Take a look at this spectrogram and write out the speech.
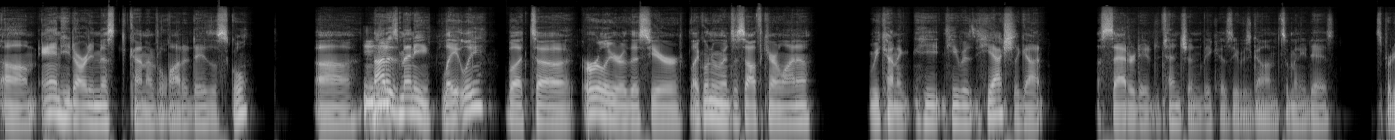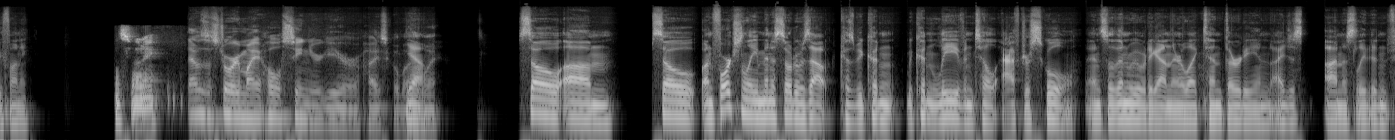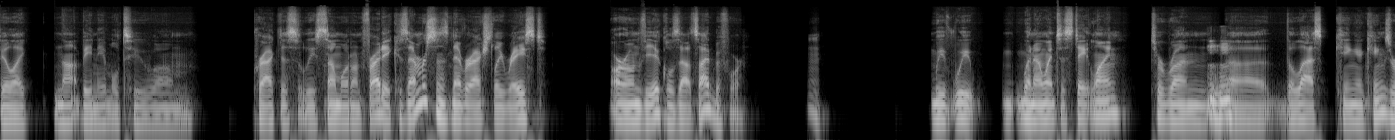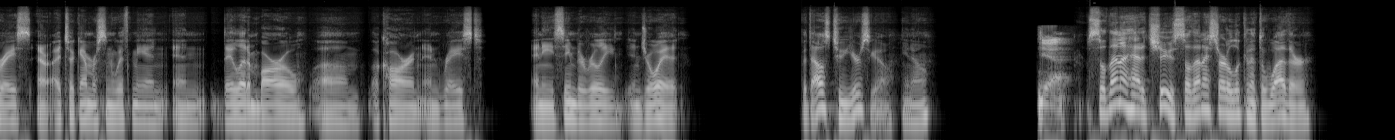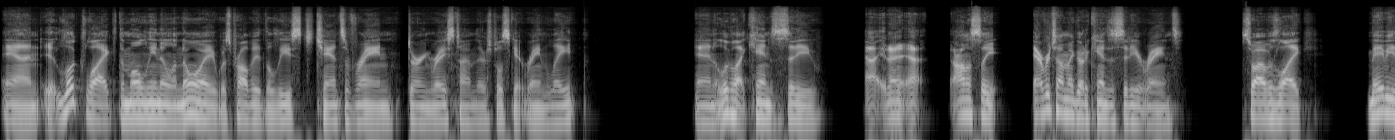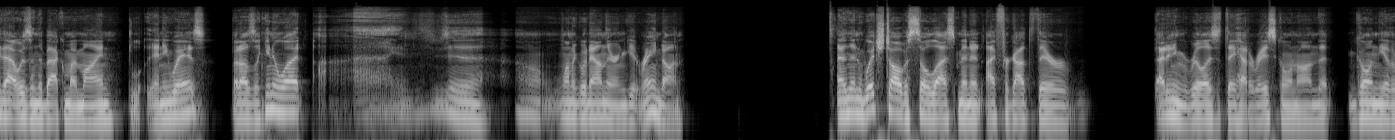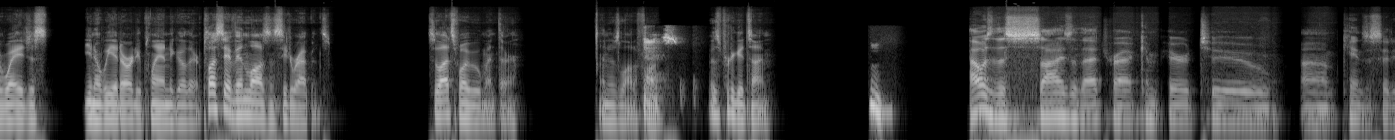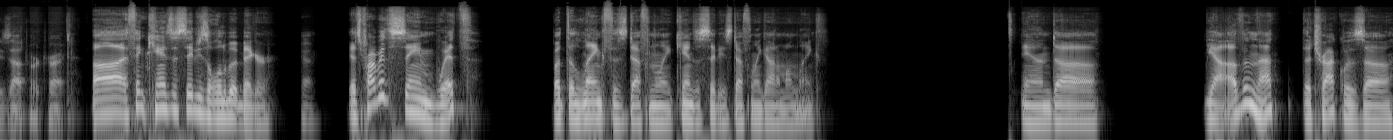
um, and he'd already missed kind of a lot of days of school. Uh, Not Mhm. as many lately, but uh, earlier this year, like when we went to South Carolina, we kind of he he was he actually got a Saturday detention because he was gone so many days. It's pretty funny. That's funny. That was a story my whole senior year of high school, by Yeah. the way. So, um, so unfortunately, Minnesota was out because we couldn't we couldn't leave until after school, and so then we would have gotten there like ten thirty, and I just honestly didn't feel like not being able to um, practice at least somewhat on Friday because Emerson's never actually raced our own vehicles outside before. Hmm. We've we when I went to State Line to run Mhm. uh, the last King of Kings race, uh, I took Emerson with me, and and they let him borrow um, a car and, and raced, and he seemed to really enjoy it but that was two years ago, you know? Yeah. So then I had to choose. So then I started looking at the weather and it looked like the Moline, Illinois was probably the least chance of rain during race time. They were supposed to get rain late. And it looked like Kansas City. I, I, I, honestly, every time I go to Kansas City, it rains. So I was like, maybe that was in the back of my mind, anyways. But I was like, you know what? I, eh, I don't want to go down there and get rained on. And then Wichita was so last minute, I forgot that they were. I didn't even realize that they had a race going on. That going the other way, just you know, we had already planned to go there. Plus, they have in-laws in Cedar Rapids, so that's why we went there, and it was a lot of fun. Nice. It was a pretty good time. How is the size of that track compared to um, Kansas City's outdoor track? Uh, I think Kansas City's a little bit bigger. Okay. It's probably the same width, but the length is definitely Kansas City's definitely got them on length. And uh, yeah, other than that, the track was uh,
